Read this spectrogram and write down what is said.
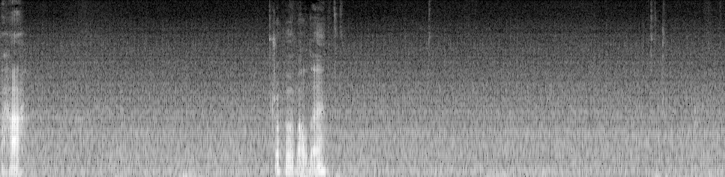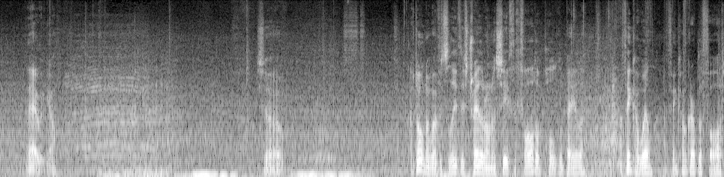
Aha. Drop them about there. There we go. So, I don't know whether to leave this trailer on and see if the Ford will pull the baler. I think I will. I think I'll grab the Ford.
